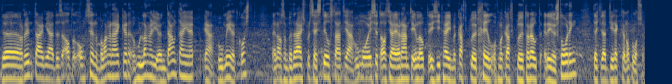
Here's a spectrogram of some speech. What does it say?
de runtime ja, dat is altijd ontzettend belangrijker. Hoe langer je een downtime hebt, ja, hoe meer het kost. En als een bedrijfsproces stilstaat, ja, hoe mooi is het als jij een ruimte inloopt en je ziet, hé, hey, mijn kast kleurt geel of mijn kast kleurt rood, er is een storing, dat je dat direct kan oplossen.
